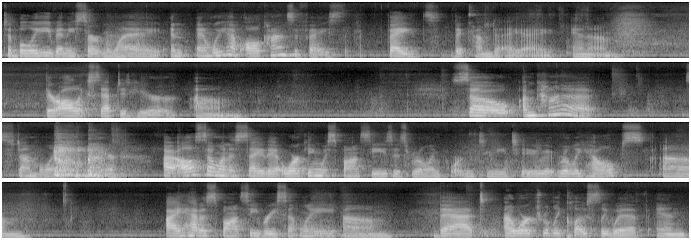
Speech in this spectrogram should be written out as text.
to believe any certain way. And and we have all kinds of faiths that, faiths that come to AA and um, they're all accepted here. Um, so I'm kind of stumbling here. I also want to say that working with sponsees is real important to me too. It really helps. Um, I had a sponsee recently um, that I worked really closely with, and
